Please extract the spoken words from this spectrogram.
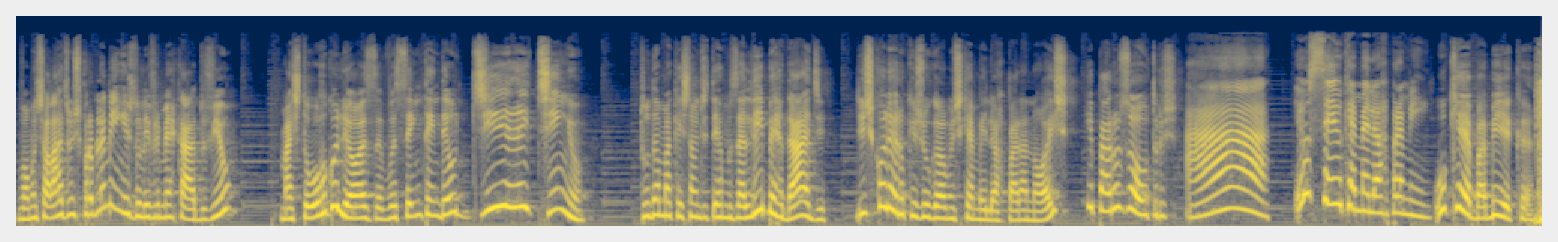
vamos falar de uns probleminhas do livre mercado, viu? Mas tô orgulhosa, você entendeu direitinho. Tudo é uma questão de termos a liberdade de escolher o que julgamos que é melhor para nós e para os outros. Ah, eu sei o que é melhor para mim. O que, Babica?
